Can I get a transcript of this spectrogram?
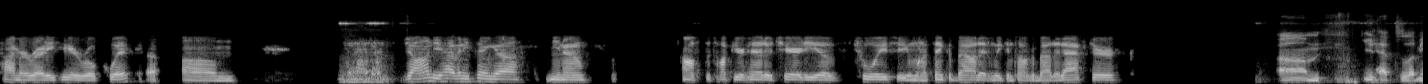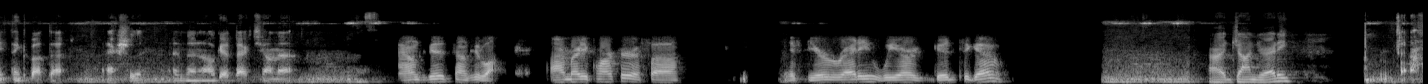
timer ready here real quick. Uh, um, John, do you have anything, uh, you know, off the top of your head, a charity of choice, or you want to think about it and we can talk about it after? Um, you'd have to let me think about that actually, and then I'll get back to you on that. Sounds good. Sounds good. Well, I'm ready, Parker. If uh, if you're ready, we are good to go. All right, John, you ready? Yeah,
